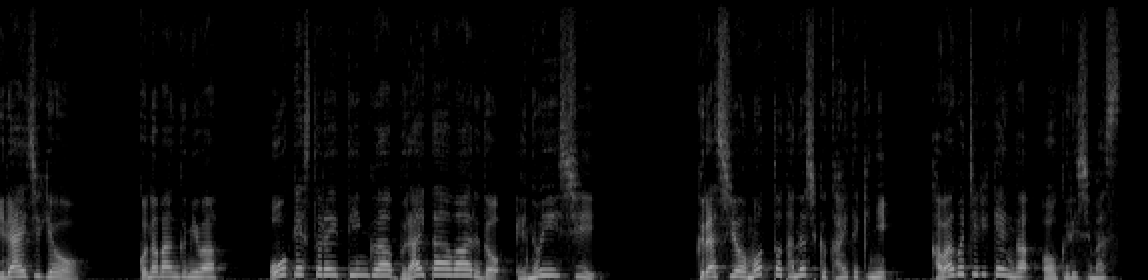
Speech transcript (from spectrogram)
未来事業。この番組は、オーケストレーティング・ア・ブライター・ワールド NEC。暮らしをもっと楽しく快適に、川口義賢がお送りします。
